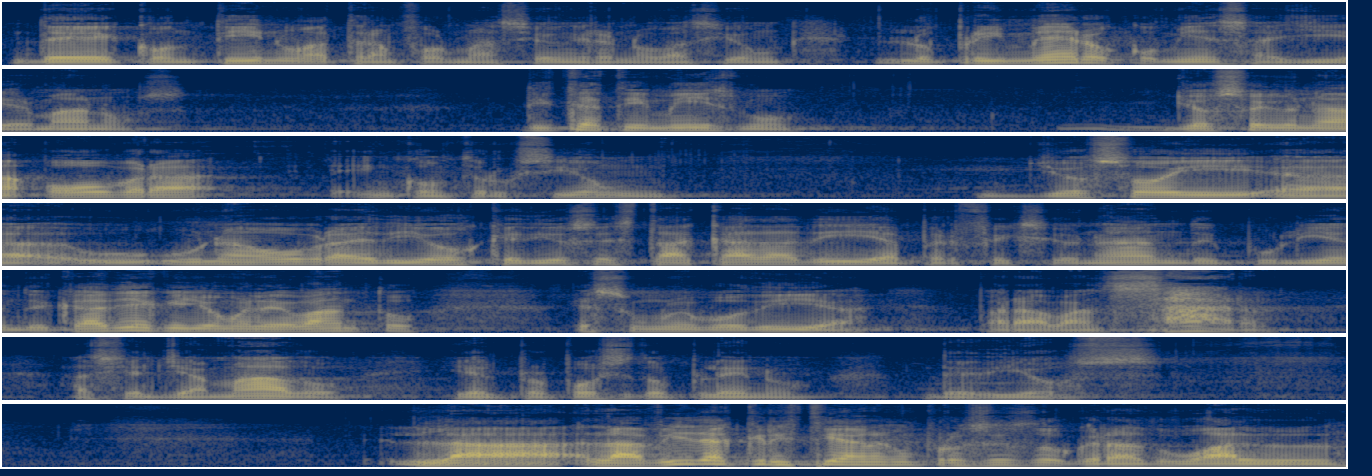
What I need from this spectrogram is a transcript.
de continua transformación y renovación. Lo primero comienza allí, hermanos. Dite a ti mismo, yo soy una obra en construcción. Yo soy uh, una obra de Dios que Dios está cada día perfeccionando y puliendo. Y cada día que yo me levanto es un nuevo día para avanzar hacia el llamado y el propósito pleno de Dios. La vida cristiana es un proceso gradual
